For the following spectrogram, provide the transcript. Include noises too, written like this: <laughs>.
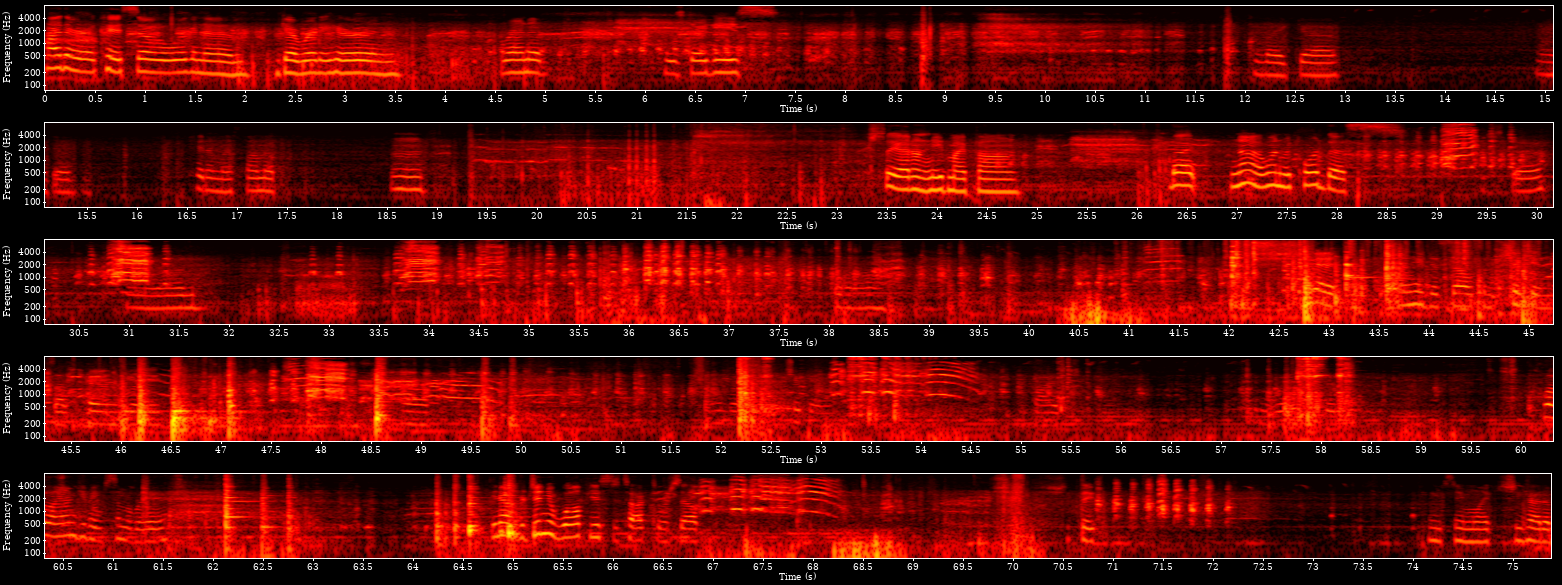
Hi there. Okay, so we're gonna get ready here and run up These doggies. Like, uh, like a kid in my stomach. Mm. Actually, I don't need my phone. But, no, I want to record this. Uh, hang on. Going on? Shit. I need to sell some chickens, apparently. Uh, chicken? Buy a chicken. Give 'em away, consider. Well, I am giving some away. You know, Virginia Woolf used to talk to herself. They seem like she had a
